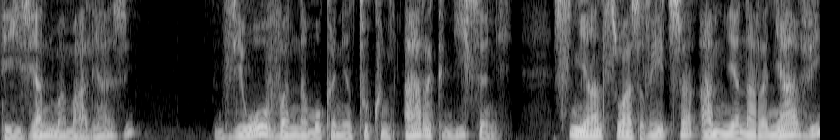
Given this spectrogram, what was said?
Dia izy ihany no mamaly azy, Jehovah no namoaka ny antokony araka ny isany sy niantso azy rehetra amin'ny anarany avy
